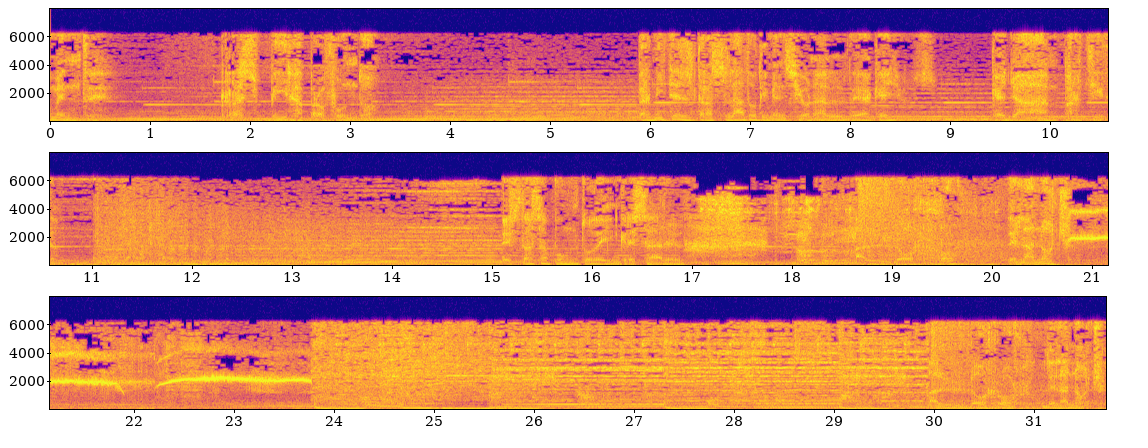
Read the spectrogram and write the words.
Tu mente. Respira profundo. Permite el traslado dimensional de aquellos que ya han partido. Estás a punto de ingresar al horror de la noche. De la noche.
